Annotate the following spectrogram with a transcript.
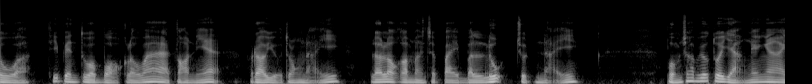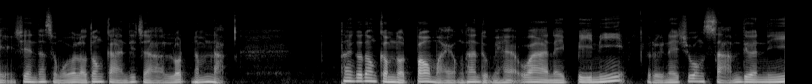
ตัวที่เป็นตัวบอกเราว่าตอนนี้เราอยู่ตรงไหน แล้วเรากำลังจะไปบรรลุจุดไหน ผมชอบยกตัวอย่างง่ายๆ อย่างเช่น ถ้าสมมติว่าเราต้องการที่จะลดน้ำหนัก ท่านก็ต้องกำหนดเป้าหมายของท่านถูกไหมฮะว่าในปีนี้หรือในช่วง 3 เดือนนี้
